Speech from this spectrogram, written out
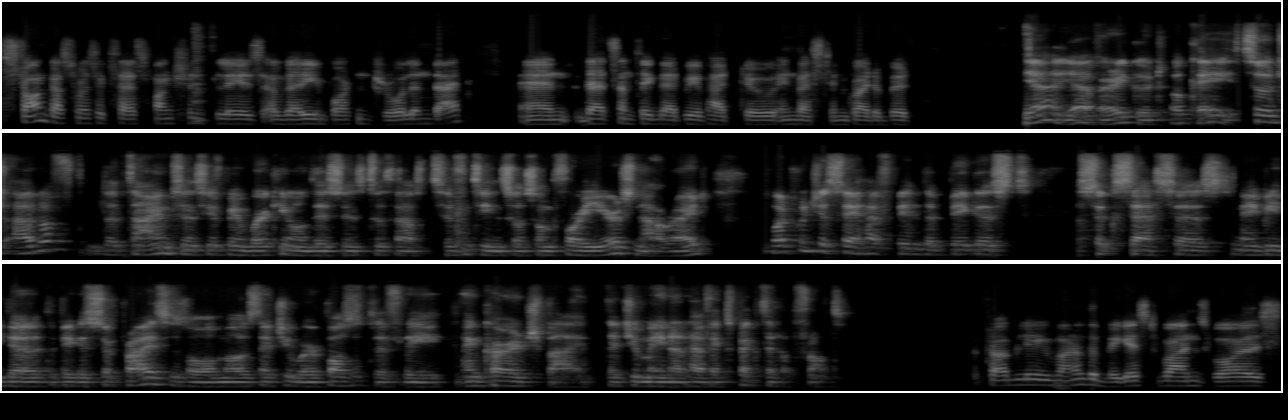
strong customer success function plays a very important role in that. And that's something that we've had to invest in quite a bit yeah, yeah, very good. Okay. So, out of the time since you've been working on this since 2017, so some four years now, right? What would you say have been the biggest successes, maybe the, the biggest surprises almost that you were positively encouraged by that you may not have expected up front? Probably one of the biggest ones was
